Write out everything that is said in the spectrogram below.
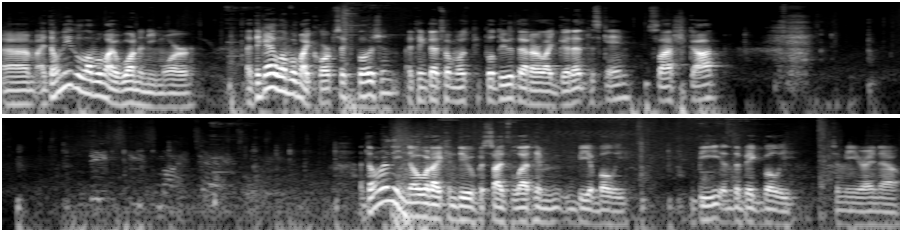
Um, I don't need to level my 1 anymore. I think I level my corpse explosion. I think that's what most people do that are like good at this game, slash god. I don't really know what I can do besides let him be a bully. Be the big bully to me right now.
